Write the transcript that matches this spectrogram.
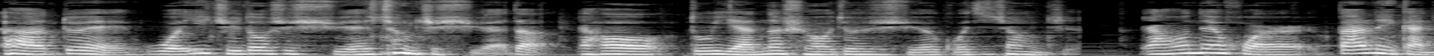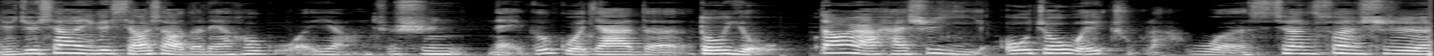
啊，对，我一直都是学政治学的。然后读研的时候就是学国际政治。然后那会儿班里感觉就像一个小小的联合国一样，就是哪个国家的都有。当然还是以欧洲为主啦。我算算是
